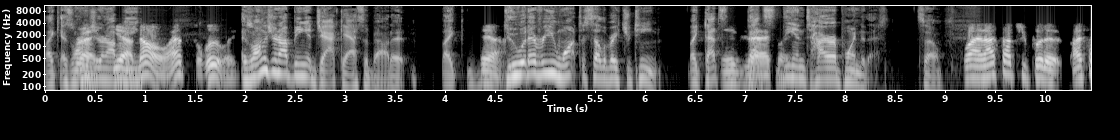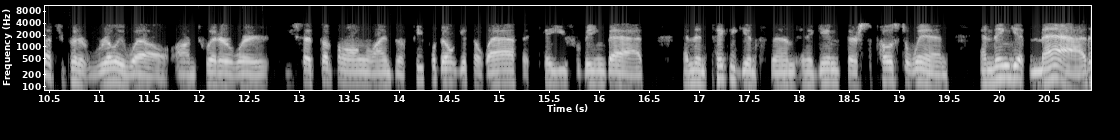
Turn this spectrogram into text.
Like as long Right. as you're not Yeah, being, no, absolutely. as long as you're not being a jackass about it, like Yeah. do whatever you want to celebrate your team. Like that's that's the entire point of this. So Well, and I thought you put it. I thought you put it really well on Twitter, where you said something along the lines of people don't get to laugh at KU for being bad, and then pick against them in a game that they're supposed to win, and then get mad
